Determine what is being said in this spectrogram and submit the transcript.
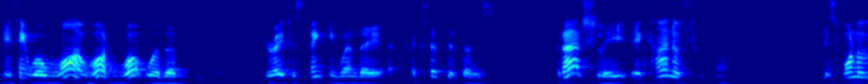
And you think, well, what, what, what were the curators thinking when they accepted those? But actually, it kind of, it's one of,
